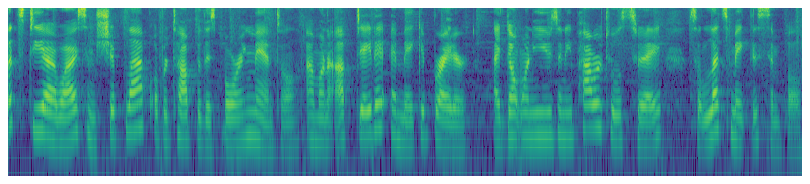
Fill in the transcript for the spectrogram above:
Let's DIY some shiplap over top of this boring mantle. I want to update it and make it brighter. I don't want to use any power tools today, so let's make this simple.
